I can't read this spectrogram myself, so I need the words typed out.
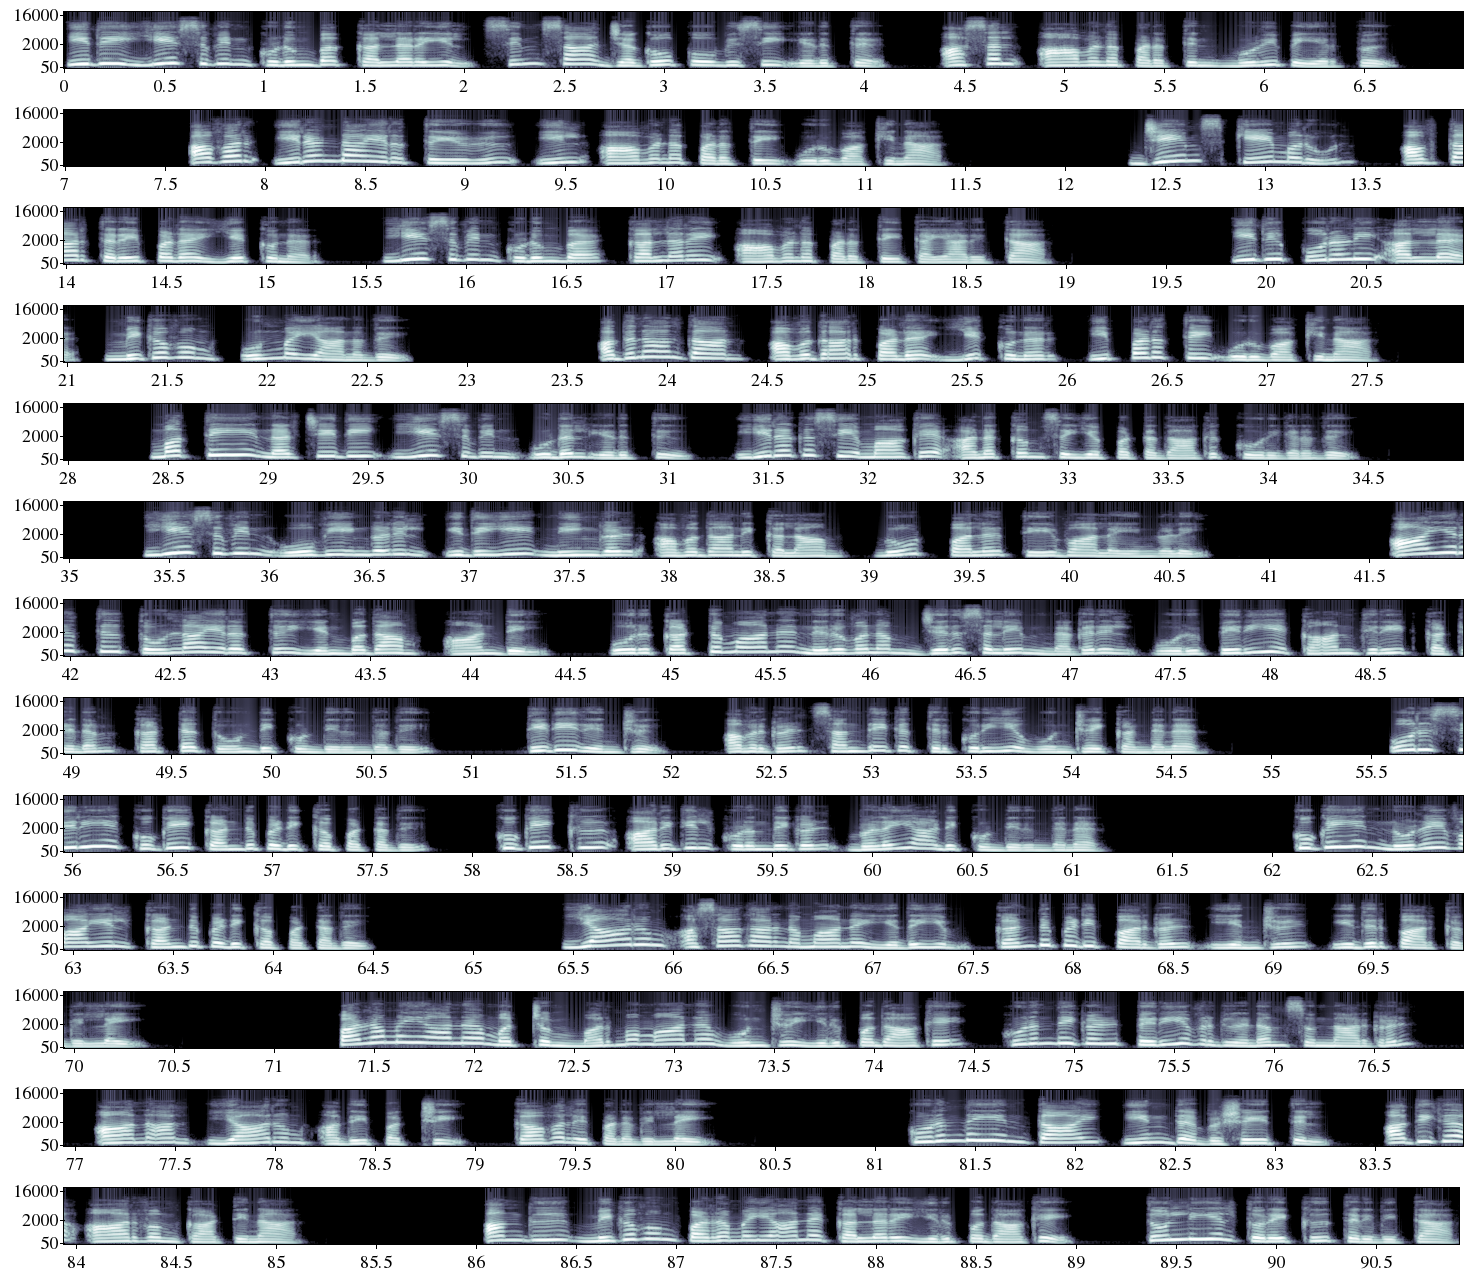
இது இயேசுவின் குடும்ப கல்லறையில் சிம்சா ஜகோபோவிசி எடுத்து அசல் ஆவணப்படத்தின் மொழிபெயர்ப்பு. அவர் இரண்டாயிரத்தேழு இல் ஆவணப்படத்தை உருவாக்கினார். ஜேம்ஸ் கேமரூன் அவதார் திரைப்பட இயக்குனர் இயேசுவின் குடும்ப கல்லறை ஆவணப்படத்தை தயாரித்தார். இது புரளி அல்ல மிகவும் உண்மையானது. அதனால்தான் அவதார் பட இயக்குனர் இப்படத்தை உருவாக்கினார். மத்திய நற்செய்தி இயேசுவின் உடல் எடுத்து இரகசியமாக அடக்கம் செய்யப்பட்டதாக கூறுகிறது. இயேசுவின் ஓவியங்களில் இதையே நீங்கள் அவதானிக்கலாம். நோட் பல தேவாலயங்களில். ஆயிரத்து தொள்ளாயிரத்து எண்பதாம் ஆண்டில் ஒரு கட்டுமான நிறுவனம் ஜெருசலேம் நகரில் ஒரு பெரிய கான்கிரீட் கட்டிடம் கட்ட தோண்டிக் கொண்டிருந்தது. திடீரென்று அவர்கள் சந்தேகத்திற்குரிய ஒன்றைக் கண்டனர். ஒரு சிறிய குகை கண்டுபிடிக்கப்பட்டது. குகைக்கு அருகில் குழந்தைகள் விளையாடிக் கொண்டிருந்தனர். குகையின் நுழைவாயில் கண்டுபிடிக்கப்பட்டது. யாரும் அசாதாரணமான எதையும் கண்டுபிடிப்பார்கள் என்று எதிர்பார்க்கவில்லை. பழமையான மற்றும் மர்மமான ஒன்று இருப்பதாக குழந்தைகள் பெரியவர்களிடம் சொன்னார்கள் ஆனால் யாரும் அதை பற்றி கவலைப்படவில்லை. குழந்தையின் தாய் இந்த விஷயத்தில் அதிக ஆர்வம் காட்டினார். அங்கு மிகவும் பழமையான கல்லறை இருப்பதாக தொல்லியல் துறைக்கு தெரிவித்தார்.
